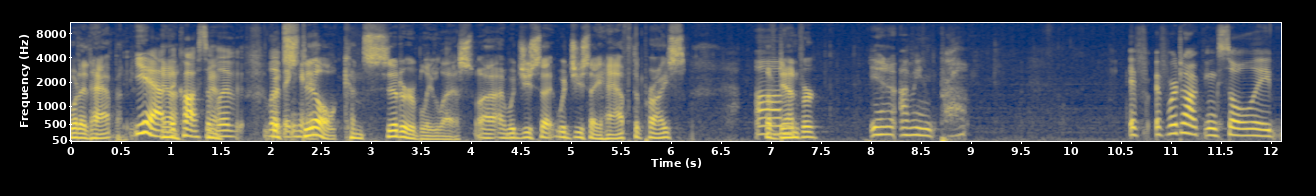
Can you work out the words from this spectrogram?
What had happened? yeah, the cost of yeah. live, but living still considerably less. Uh, would you say? Would you say half the price here. of Um, Denver? You know, I mean, pro- if if we're talking solely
